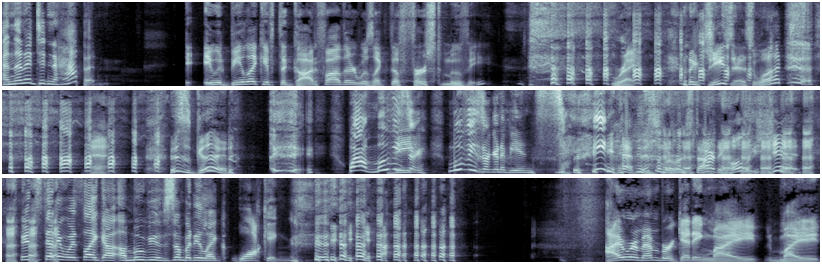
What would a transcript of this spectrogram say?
And then it didn't happen. It- would be like if The Godfather was like the first movie. Right. Like Jesus, what? Man. This is good. Wow, movies The- are movies are going to be insane. Yeah, this is where we're starting. Holy shit. Instead, it was like a, a movie of somebody like walking. I remember getting my my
